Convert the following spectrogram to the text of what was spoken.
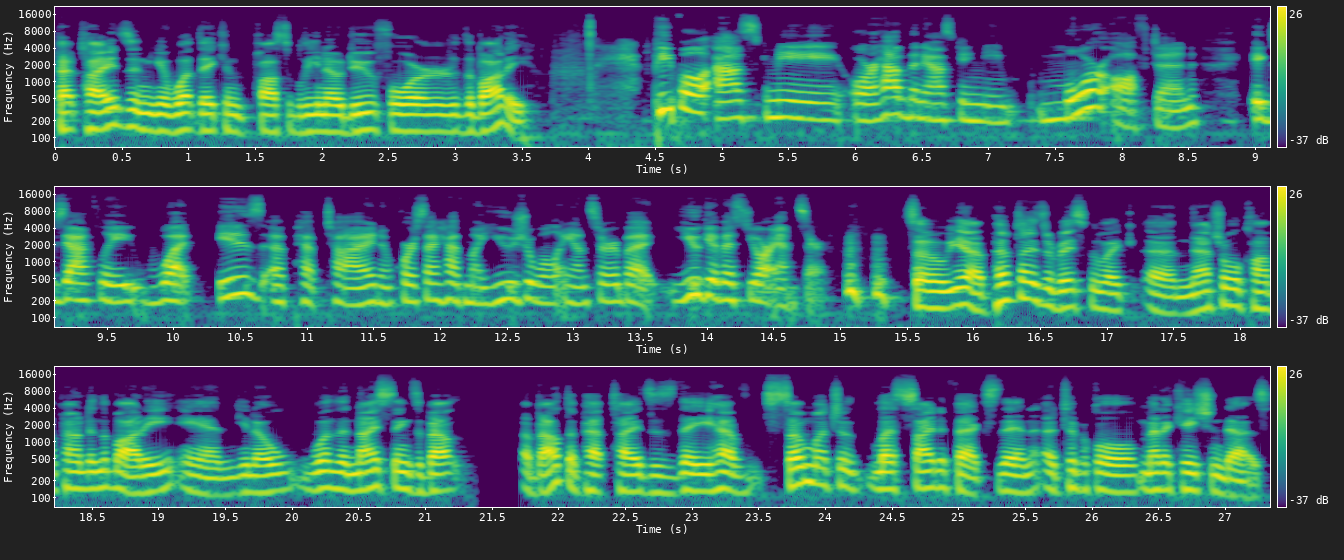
peptides and you know, what they can possibly you know do for the body people ask me or have been asking me more often exactly what is a peptide. And of course, I have my usual answer, but you give us your answer. so, yeah, peptides are basically like a natural compound in the body. And, you know, one of the nice things about about the peptides is they have so much less side effects than a typical medication does.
